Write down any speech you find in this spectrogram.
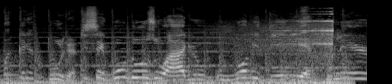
uma criatura que segundo o usuário, o nome dele é Player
